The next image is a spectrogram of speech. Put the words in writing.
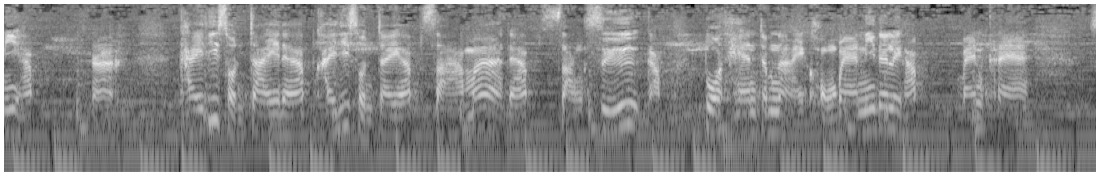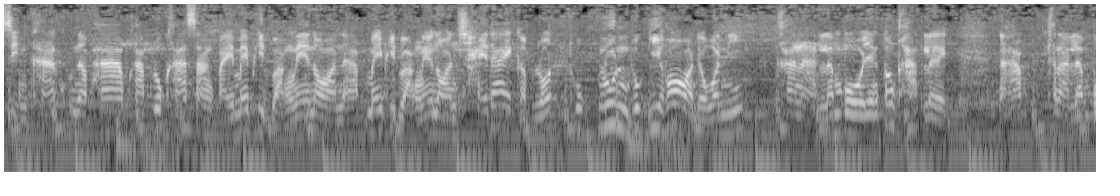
นี่ครับอ่าใครที่สนใจนะครับ ใครที่สนใจครับสามารถนะครับสั่งซื้อกับตัวแทนจำหน่ายของแบรนด์นี้ได้เลยครับแบรนด์แคร์ สินค้าคุณภาพครับลูกค้าสั่งไปไม่ผิดหวังแน่นอนนะครับไม่ผิดหวังแน่นอนใช้ได้กับรถทุกรุ่นทุกยี่ห้อเดี๋ยววันนี้ขนาดลัมโบยังต้องขัดเลยนะครับขนาดลัมโบ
